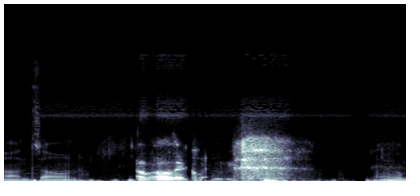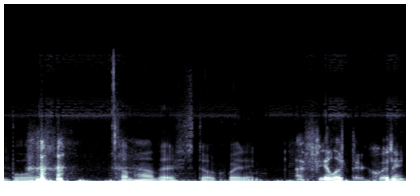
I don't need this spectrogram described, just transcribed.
on zone. Oh, they're quitting. Oh boy. somehow they're still quitting. I feel like they're quitting.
